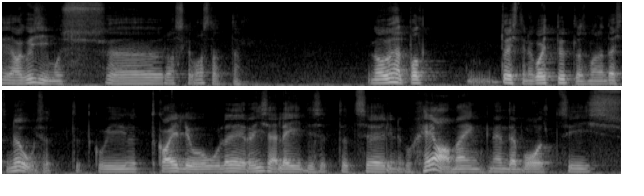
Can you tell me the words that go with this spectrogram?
hea küsimus äh,, raske vastata. no ühelt poolt tõesti, nagu Ott ütles, ma olen täiesti nõus, et, et kui nüüd Kalju Leer ise leidis, et, et see oli nagu hea mäng nende poolt, siis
